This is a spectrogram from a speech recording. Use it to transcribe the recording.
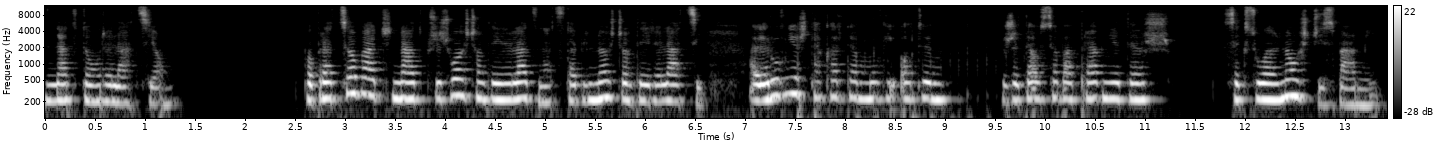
nad tą relacją. Popracować nad przyszłością tej relacji, nad stabilnością tej relacji, ale również ta karta mówi o tym, że ta osoba pragnie też seksualności z Wami.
